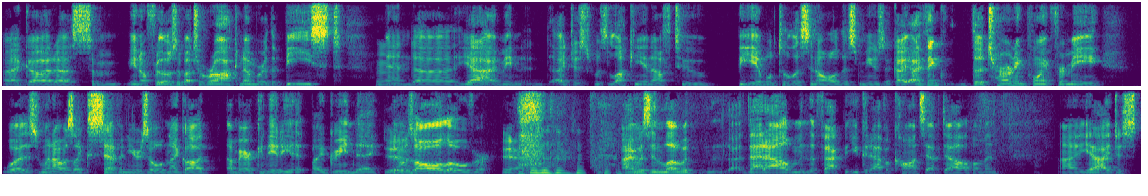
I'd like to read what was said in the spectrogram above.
I got uh, some, you know, for those about to rock, Number of the Beast, and uh, yeah, I mean, I just was lucky enough to be able to listen to all this music. I, I think the turning point for me was when I was like seven years old and I got American Idiot by Green Day. Yeah. It was all over. Yeah, I was in love with that album and the fact that you could have a concept album and uh, yeah, I just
